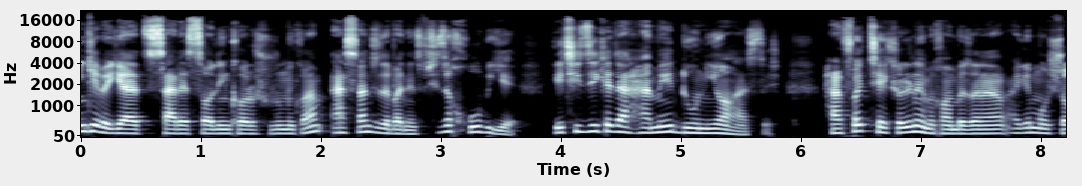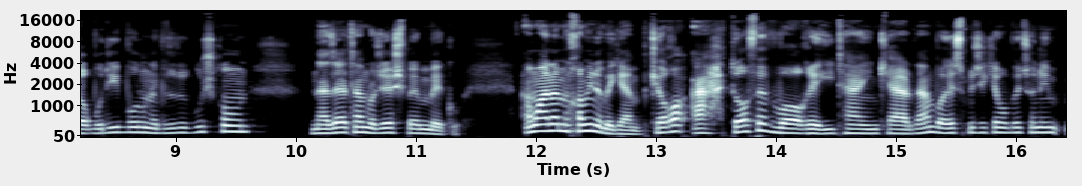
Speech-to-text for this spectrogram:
این که بگید سر سال این کار رو شروع می‌کنم اصلا چیز بدی نیست. چیز خوبیه. یه چیزی که در همه دنیا هستش. حرفای تکراری نمی‌خوام بزنم. اگه مشتاق بودی برو اون اپیزود گوش کن. نظرت هم راجعش بهم بگو. اما الان می‌خوام اینو بگم که آقا اهداف واقعی تعیین کردن باعث میشه که ما بتونیم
